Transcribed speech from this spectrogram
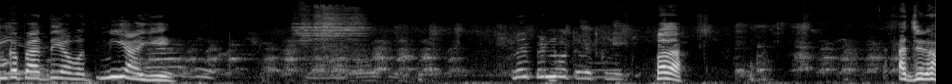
ఇంకా పెద్ద అవ్వద్దు. నీ అయ్యి. పెట్టుకున్నాను పదా. అజ్జిరా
